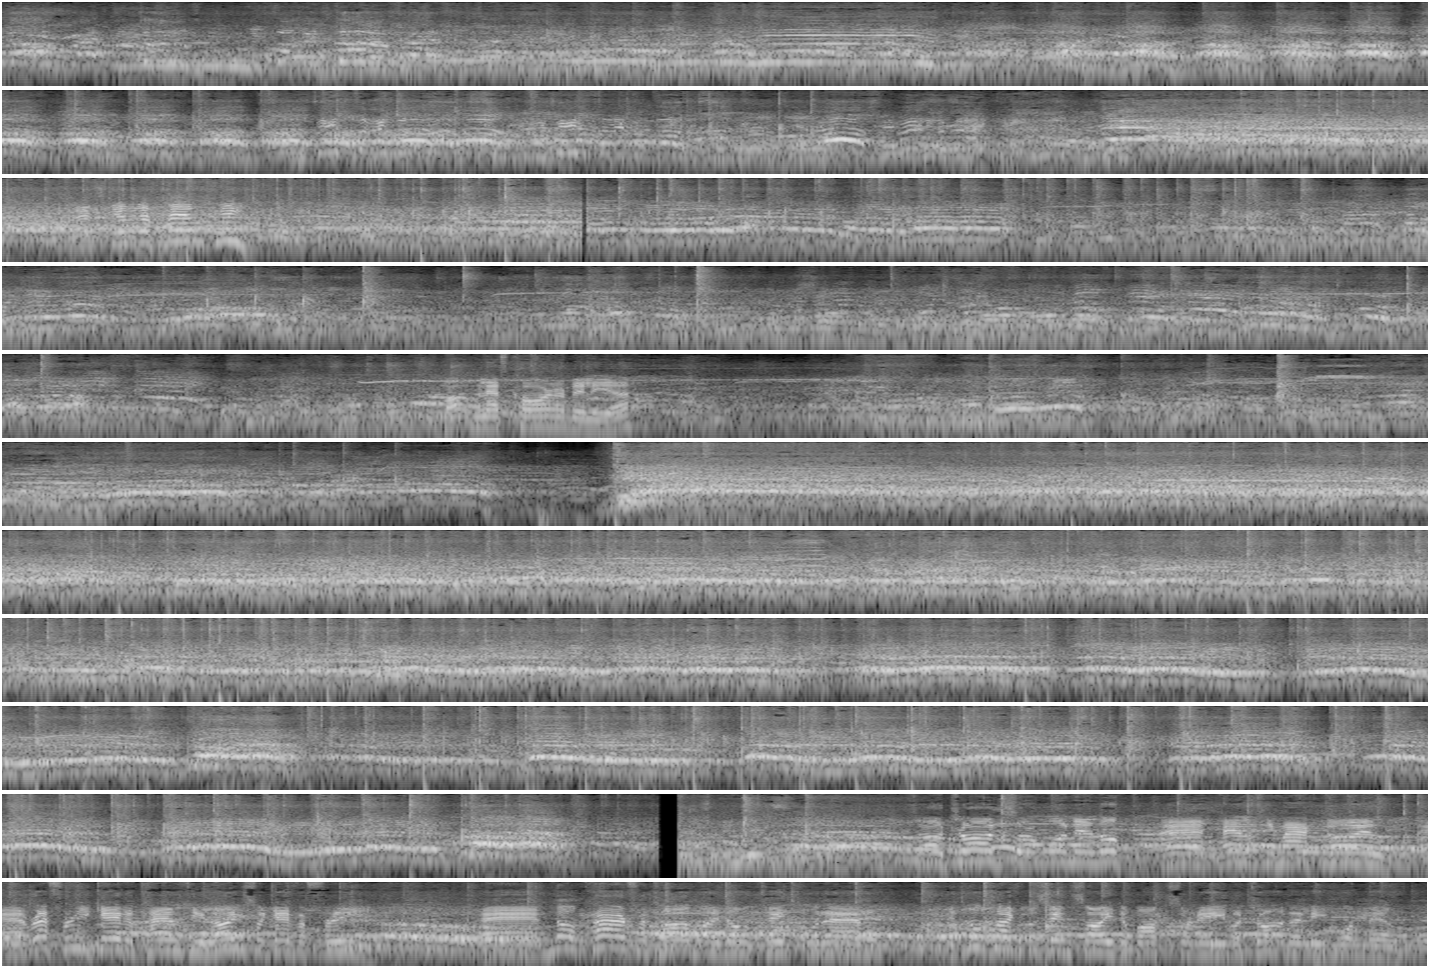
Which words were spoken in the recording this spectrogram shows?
left corner, Billy, yeah? Referee gave a penalty, Leinster gave a free. Um, no card for Tom, I don't think, but um, it looked like it was inside the box for me, but Drogheda lead 1 0.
